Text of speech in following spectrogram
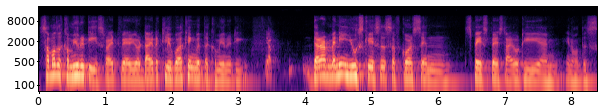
some of the communities, right, where you're directly working with the community. Yep. There are many use cases, of course, in space-based IoT and you know this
